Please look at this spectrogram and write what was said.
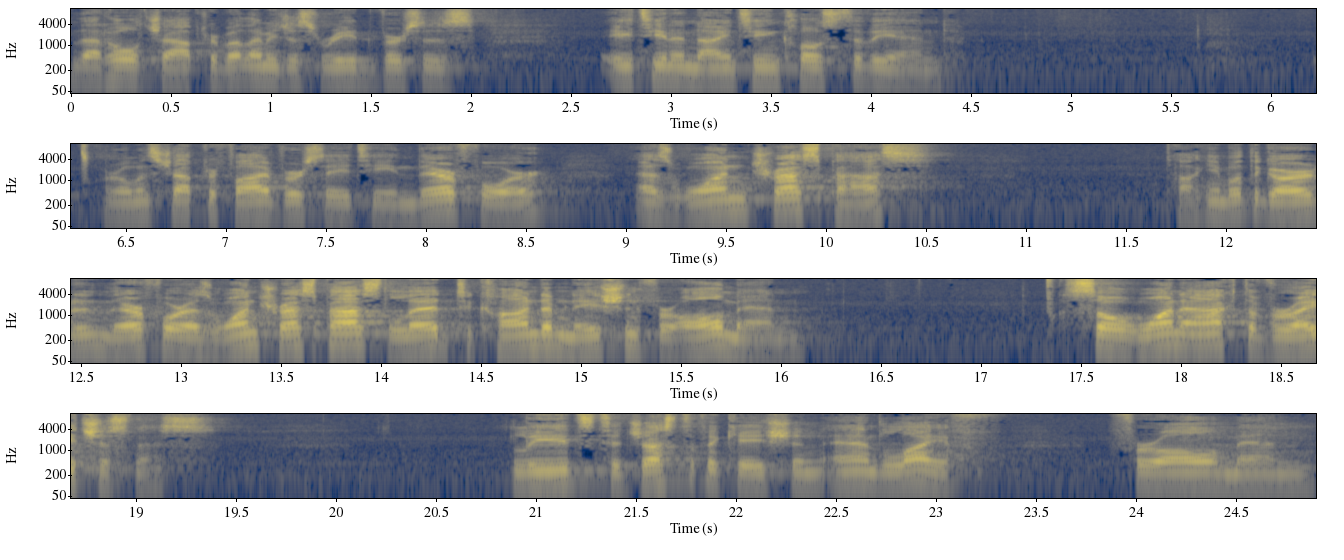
that whole chapter, but let me just read verses 18 and 19 close to the end. Romans chapter 5, verse 18. Therefore, as one trespass, talking about the garden, therefore, as one trespass led to condemnation for all men, so, one act of righteousness leads to justification and life for all men.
